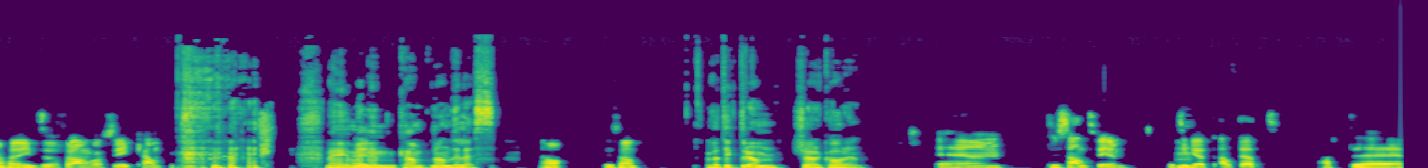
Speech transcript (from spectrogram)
Alltså, inte så framgångsrik kamp. Nej, men Nej. en kamp nonetheless. Ja, det är sant. Vad tyckte du om Körkaren? Ehm, intressant film. Jag tycker Mm. att alltid att, att eh,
